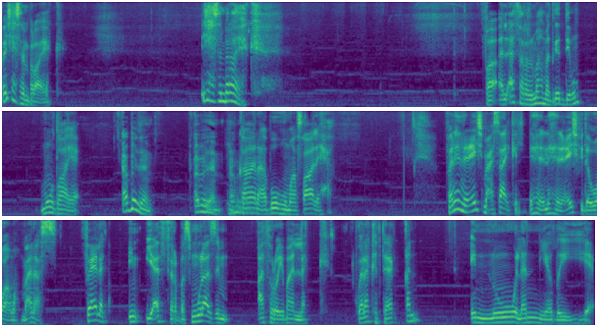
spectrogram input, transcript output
فإيش أحسن برأيك؟ إيش أحسن برأيك؟ فالأثر اللي مهما تقدمه مو ضايع. ابدا ابدا أبداً. وكان ابوهما صالحا فنحن نعيش مع سايكل. نحن نحن نعيش في دوامة مع ناس. فعلك يأثر بس مو لازم أثره يبان لك. ولكن تيقن إنه لن يضيع.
